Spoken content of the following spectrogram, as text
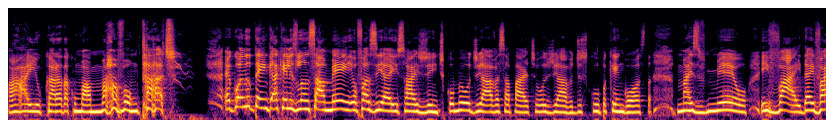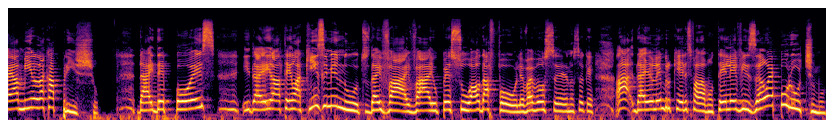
Ai, o cara tá com uma má vontade. É quando tem aqueles lançamentos, eu fazia isso. Ai, gente, como eu odiava essa parte, eu odiava. Desculpa quem gosta. Mas, meu, e vai. Daí vai a mina da Capricho. Daí depois, e daí ela tem lá 15 minutos, daí vai, vai o pessoal da Folha, vai você, não sei o quê. Ah, daí eu lembro que eles falavam, televisão é por último.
